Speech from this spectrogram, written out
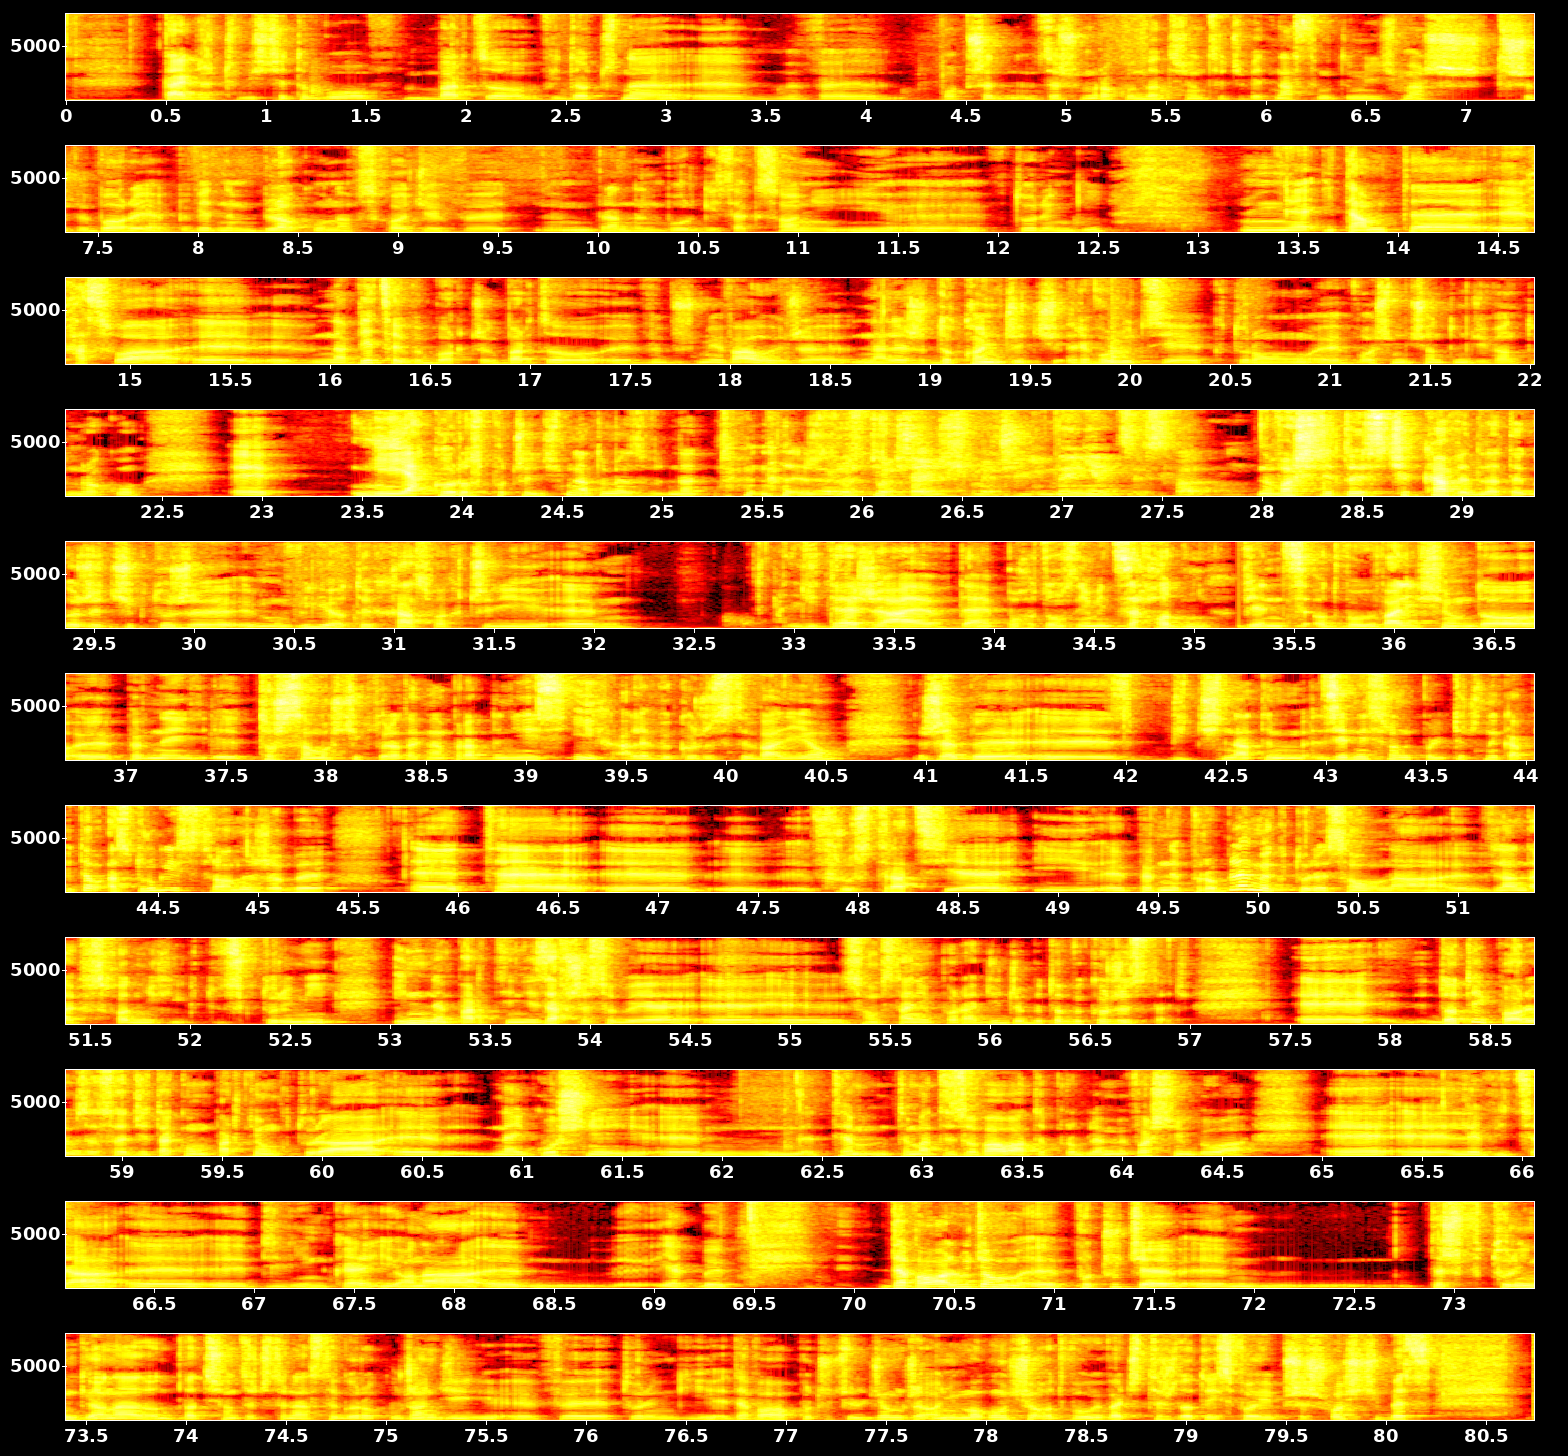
Tak, rzeczywiście to było bardzo widoczne y, w, poprzednim, w zeszłym roku, w 2019, gdy mieliśmy aż trzy wybory jakby w jednym bloku na wschodzie w y, Brandenburgii, Saksonii i y, w Turyngii. I tam te hasła na wiecach wyborczych bardzo wybrzmiewały, że należy dokończyć rewolucję, którą w 1989 roku niejako rozpoczęliśmy, natomiast na, należy Rozpoczęliśmy, czyli my Niemcy Wschodni. No właśnie, to jest ciekawe, dlatego że ci, którzy mówili o tych hasłach, czyli liderzy AfD pochodzą z Niemiec zachodnich, więc odwoływali się do y, pewnej y, tożsamości, która tak naprawdę nie jest ich, ale wykorzystywali ją, żeby y, zbić na tym z jednej strony polityczny kapitał, a z drugiej strony, żeby te frustracje i pewne problemy, które są na, w landach wschodnich i z którymi inne partie nie zawsze sobie są w stanie poradzić, żeby to wykorzystać. Do tej pory w zasadzie taką partią, która najgłośniej tematyzowała te problemy, właśnie była e, e, lewica, e, Die Linke i ona jakby dawała ludziom poczucie też w Turingii, ona od 2014 roku rządzi w Turingii, dawała poczucie ludziom, że oni mogą się odwoływać też do tej swojej przeszłości bez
